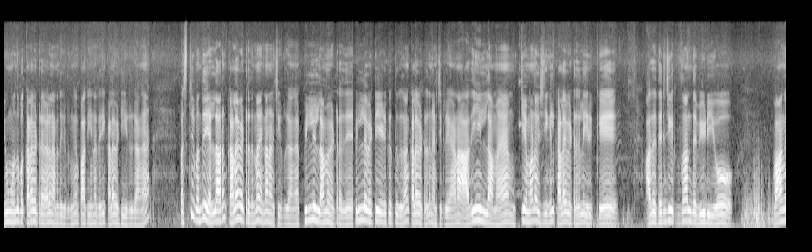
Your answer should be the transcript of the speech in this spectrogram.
இவங்க வந்து இப்போ களை வெட்டுற வேலை நடந்துக்கிட்டு இருக்குங்க. பார்த்தீங்கன்னா தெரியும் களை வெட்டிக்கிட்டு இருக்காங்க. ஃபஸ்ட்டு வந்து எல்லாரும் களை வெட்டுறதுன்னா என்ன நினச்சிக்கிட்டு இருக்காங்க? பில்லு இல்லாமல் வெட்டுறது. பில்லை வெட்டி எடுக்கிறதுக்கு தான் களை வெட்டுறதுன்னு நினச்சிட்டு இருக்காங்க. ஆனால் அதையும் இல்லாமல் முக்கியமான விஷயங்கள் களை வெட்டுறதுல இருக்குது அதை தெரிஞ்சுக்கிறதுக்கு தான் இந்த வீடியோ. வாங்க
